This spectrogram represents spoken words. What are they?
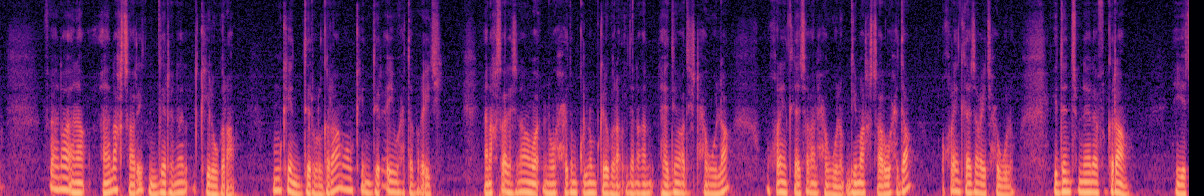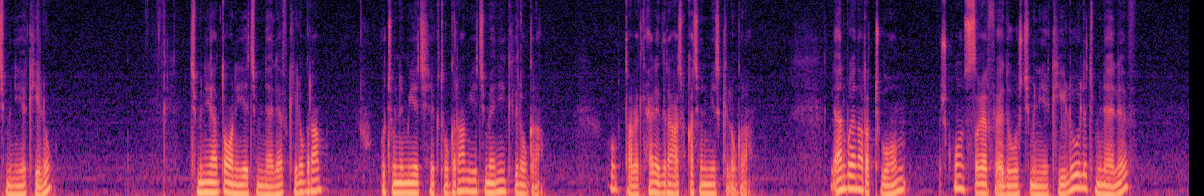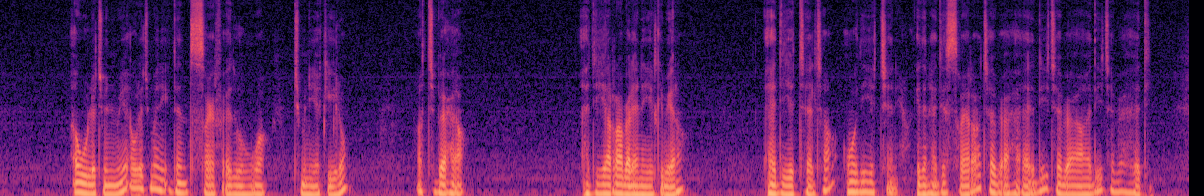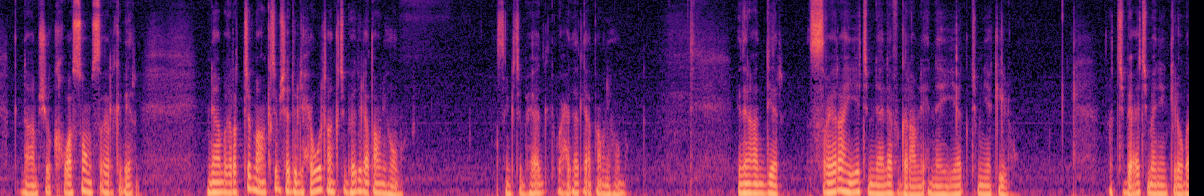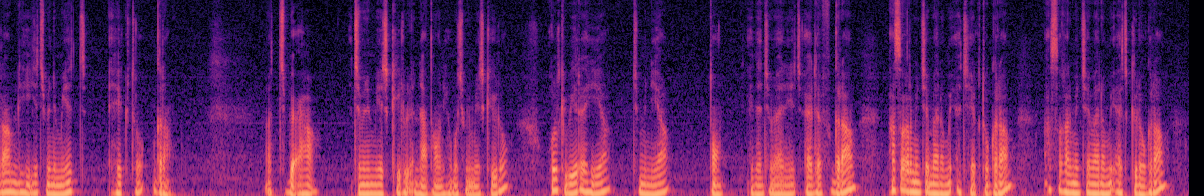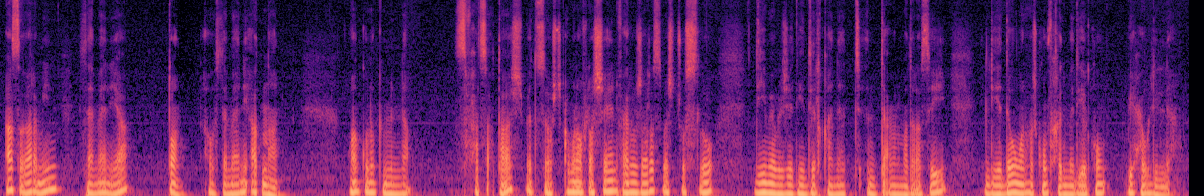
فانا أنا أنا اختاريت ندير هنا الكيلوغرام. ممكن ديرو الغرام ممكن دير أي وحدة بغيتي. أنا اختاريت هنا نوحدهم كلهم كيلوغرام. إذا هذه ما غاديش نحولها وأخرين ثلاثة غنحولهم. ديما نختار وحدة اخرين ثلاثة غيتحولوا إذا 8000 غرام هي 8 كيلو. 8 طن هي 8000 كيلوغرام. و 800 هكتوغرام هي 80 كيلوغرام. وبطبيعة الحال هادي راه غتبقى 800 كيلوغرام. الآن بغينا نرتبوهم شكون الصغير في هادو واش 8 كيلو ولا 8000 أولا 800 أولا 80 إذا الصغير في هادو هو 8 كيلو. غتبعها. هادي هي الرابعة لأن هي الكبيرة. هادي هي الثالثة وهادي هي الثانية. إذا هادي الصغيرة تابعها هادي تابعها هادي تابعها هادي. كنا غنمشيو كخواسون من الصغير الكبير. ملي غنبغي نرتب مغنكتبش هادو اللي حولت غنكتب هادو اللي عطاوني هما. خصني نكتب هاد الوحدات اللي عطاوني هما. اذا غندير الصغيره هي 8000 غرام لأن هي 8 كيلو. غتبعها 80 كيلوغرام اللي هي 800 هكتو غرام غتبعها 800 كيلو لأن عطاوني هما 800 كيلو. والكبيرة هي 8 طن. اذا 8000 غرام أصغر من 800 هكتو غرام أصغر من 800 كيلوغرام أصغر من 8 طن أو 8 أطنان. وغنكونو كملنا صفحة 19 ما تنساوش تابوناو في لاشين فعلوا الجرس باش توصلوا ديما بالجديد ديال قناة الدعم المدرسي اللي دوما غتكون في خدمة ديالكم بحول الله.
